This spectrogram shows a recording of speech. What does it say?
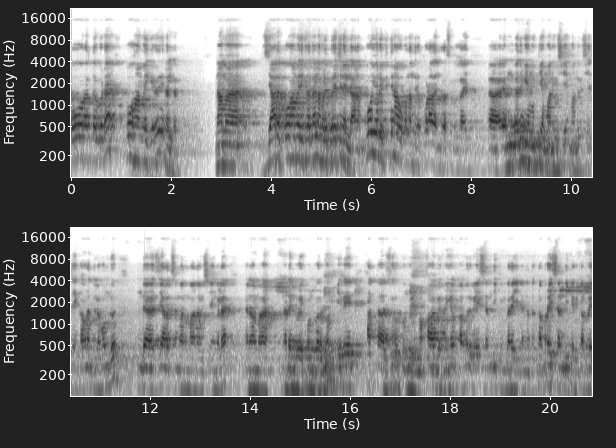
போகிறத விட போகாமைக்கிறது நல்லது. நாம ஜியாரத் போகாம இருக்கிறதால நம்மளுக்கு பிரச்சனை இல்லை. ஆனால் போய் ஒரு ஃபித்னாவை கொண்டு வந்துடக்கூடாது என்ற சொல்ல என்பது மிக முக்கியமான விஷயம். அந்த விஷயத்தை கவனத்தில் கொண்டு இந்த ஜியாரத் சம்பந்தமான விஷயங்களை நாம் நடைமுறை கொண்டு வரணும். இது ஹத்தா ஜுருக்கும் மகாபீர். நீங்கள் கபர்களை சந்திக்கும் வரை அந்த கபரை சந்திக்கிறது கபரை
